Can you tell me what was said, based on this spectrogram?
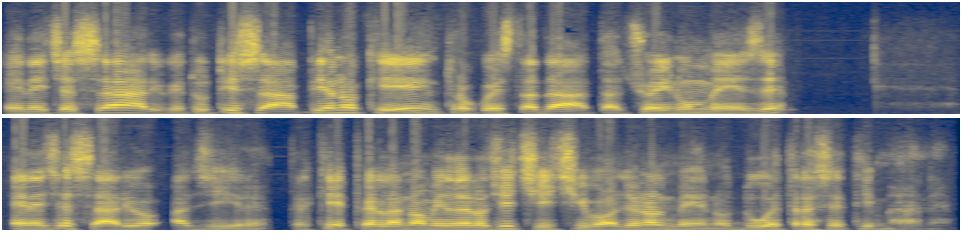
è necessario che tutti sappiano che entro questa data, cioè in un mese, è necessario agire, perché per la nomina dell'OCC ci vogliono almeno due o tre settimane.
